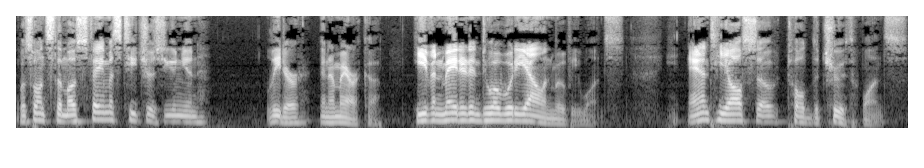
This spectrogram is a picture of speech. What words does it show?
was once the most famous teachers union leader in America. He even made it into a Woody Allen movie once. And he also told the truth once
